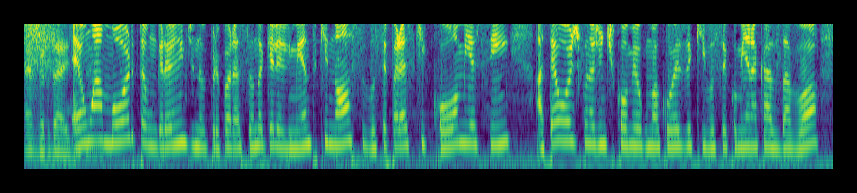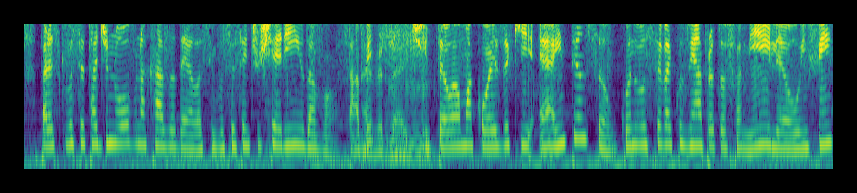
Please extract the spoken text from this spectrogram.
É verdade. É um né? amor tão grande na preparação daquele alimento que, nossa, você parece que come assim. Até hoje, quando a gente come alguma coisa que você comia na casa da avó, parece que você tá de novo na casa dela, assim, você sente o cheirinho da avó, sabe? É verdade. Então é uma coisa que é a intenção. Quando você vai cozinhar para tua família, ou enfim,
